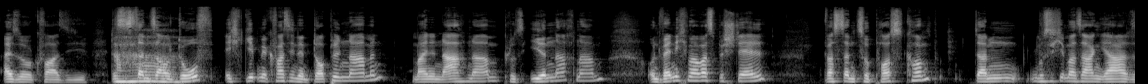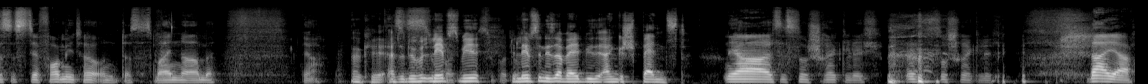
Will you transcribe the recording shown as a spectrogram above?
Also quasi, das ist dann sau doof. Ich gebe mir quasi einen Doppelnamen, meinen Nachnamen plus ihren Nachnamen. Und wenn ich mal was bestelle, was dann zur Post kommt, dann muss ich immer sagen, ja, das ist der Vormieter und das ist mein Name. Ja. Okay, also du super- lebst wie, super du lebst in dieser Welt wie ein Gespenst. Ja, es ist so schrecklich. Es ist so schrecklich. Naja.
